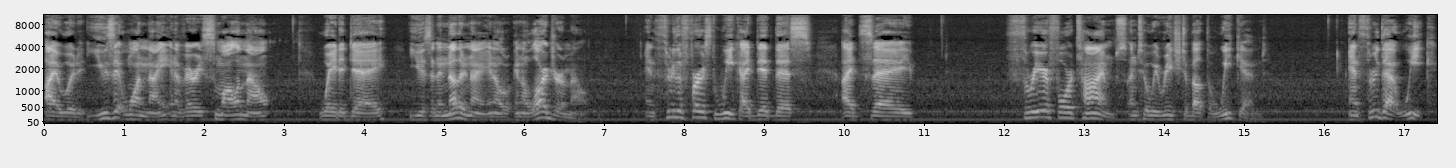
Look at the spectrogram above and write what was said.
I would use it one night in a very small amount, wait a day, use it another night in a, in a larger amount. And through the first week I did this, I'd say three or four times until we reached about the weekend. And through that week,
